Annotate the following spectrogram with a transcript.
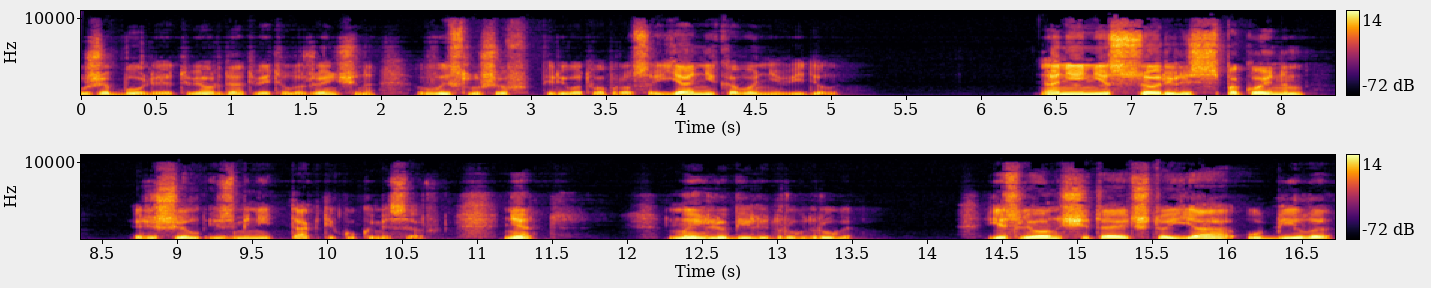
уже более твердо ответила женщина, выслушав перевод вопроса. «Я никого не видела». «Они не ссорились с покойным?» — решил изменить тактику комиссар. «Нет, мы любили друг друга. Если он считает, что я убила,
